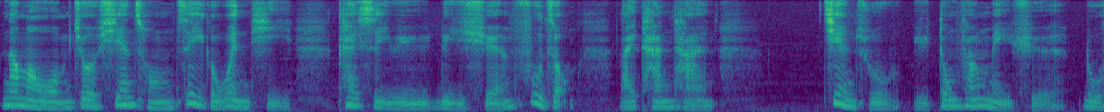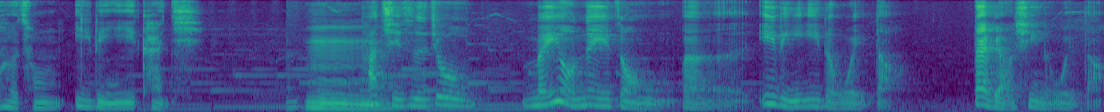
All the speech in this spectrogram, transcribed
那么，我们就先从这个问题开始，与李璇副总来谈谈建筑与东方美学如何从一零一看起。嗯，它其实就没有那一种呃一零一的味道，代表性的味道。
